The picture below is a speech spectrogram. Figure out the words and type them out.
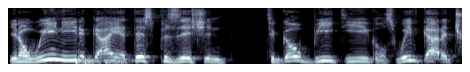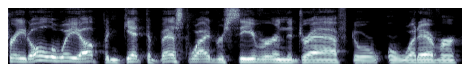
You know, we need a guy at this position to go beat the Eagles. We've got to trade all the way up and get the best wide receiver in the draft or or whatever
